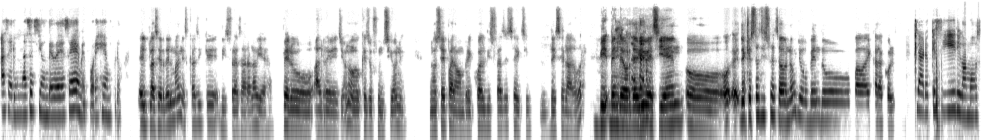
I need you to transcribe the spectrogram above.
hacer una sesión de BDSM, por ejemplo. El placer del man es casi que disfrazar a la vieja, pero al revés, yo no veo que eso funcione. No sé, para hombre, ¿cuál disfraz es sexy? ¿De celador? ¿Vendedor de Vive 100? ¿O, o, eh, de qué estás disfrazado? No, yo vendo baba de caracol. Claro que sí, digamos,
